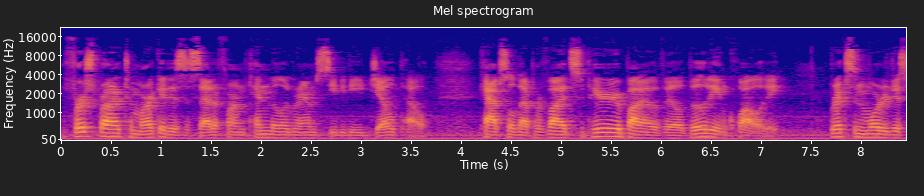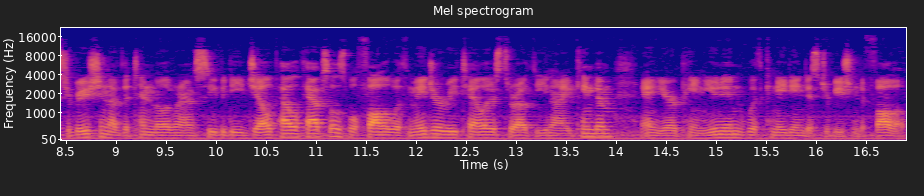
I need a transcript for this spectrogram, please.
The first product to market is the Satipharm 10 mg CBD Gelpell capsule that provides superior bioavailability and quality. Bricks and mortar distribution of the 10 mg CBD Gelpell capsules will follow with major retailers throughout the United Kingdom and European Union, with Canadian distribution to follow.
